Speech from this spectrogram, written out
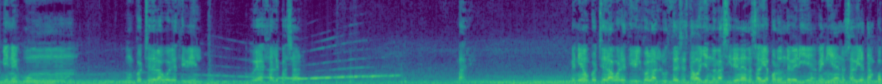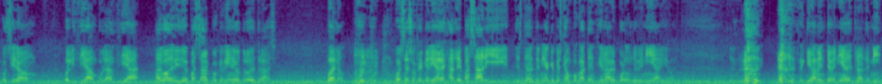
Viene un, un coche de la Guardia Civil. Voy a dejarle pasar. Vale. Venía un coche de la Guardia Civil con las luces, estaba oyendo la sirena, no sabía por dónde venía, venía, no sabía tampoco si era un policía, ambulancia, algo ha debido de pasar porque viene otro detrás. Bueno, pues eso, que quería dejarle pasar y tenía que prestar un poco de atención a ver por dónde venía y Efectivamente venía detrás de mí,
